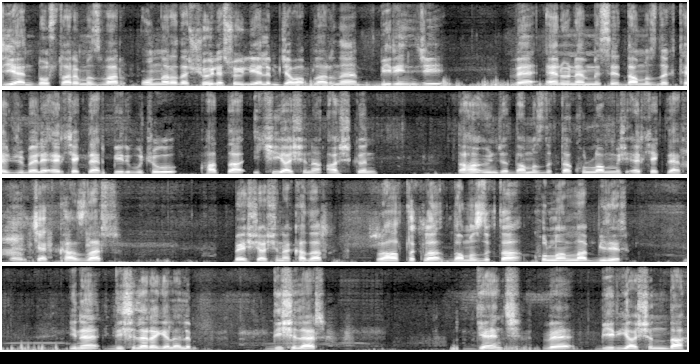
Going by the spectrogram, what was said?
diyen dostlarımız var. Onlara da şöyle söyleyelim cevaplarını. Birinci ve en önemlisi damızlık tecrübeli erkekler. Bir buçuğu hatta iki yaşını aşkın daha önce damızlıkta kullanmış erkekler. Erkek kazlar 5 yaşına kadar rahatlıkla damızlıkta kullanılabilir. Yine dişilere gelelim. Dişiler genç ve 1 yaşında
